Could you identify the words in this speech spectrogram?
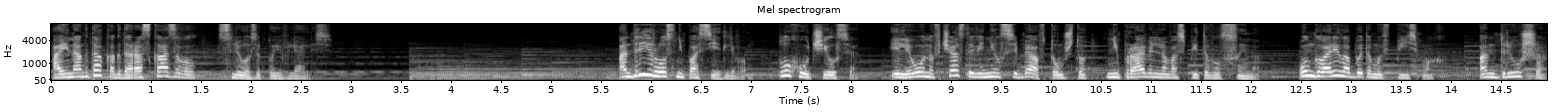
а иногда, когда рассказывал, слезы появлялись. Андрей рос непоседливым, плохо учился, и Леонов часто винил себя в том, что неправильно воспитывал сына. Он говорил об этом и в письмах. «Андрюша,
